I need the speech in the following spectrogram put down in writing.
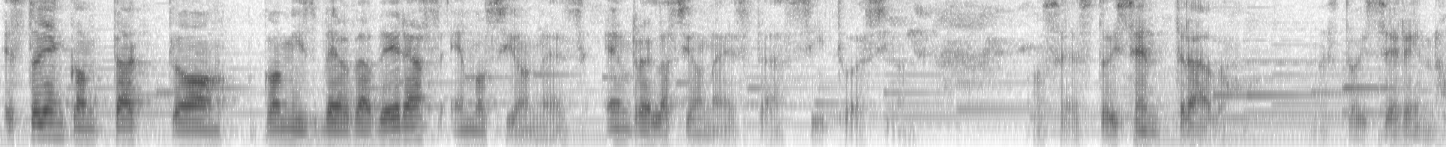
Estoy en contacto con mis verdaderas emociones en relación a esta situación. O sea, estoy centrado, estoy sereno.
